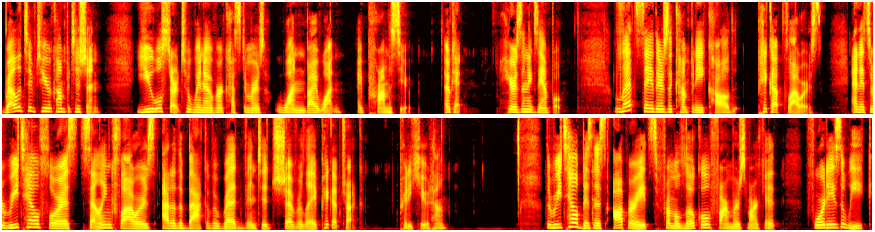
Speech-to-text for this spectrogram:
relative to your competition, you will start to win over customers one by one. I promise you. Okay, here's an example. Let's say there's a company called Pickup Flowers, and it's a retail florist selling flowers out of the back of a red vintage Chevrolet pickup truck. Pretty cute, huh? The retail business operates from a local farmer's market four days a week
